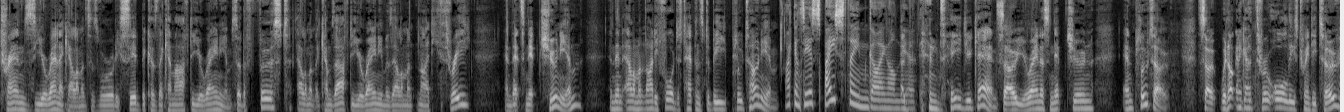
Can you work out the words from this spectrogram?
transuranic elements, as we've already said, because they come after uranium. So the first element that comes after uranium is element 93, and that's Neptunium. And then element 94 just happens to be plutonium. I can see a space theme going on there. Indeed, you can. So Uranus, Neptune, and Pluto. So we're not going to go through all these 22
